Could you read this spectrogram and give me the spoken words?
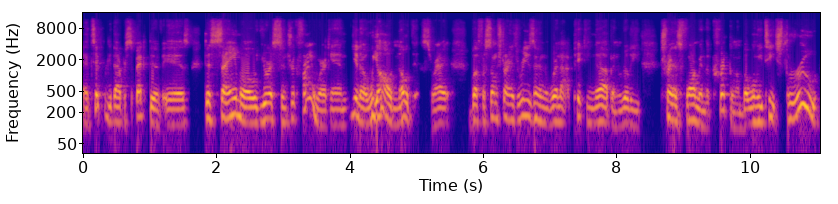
And typically that perspective is the same old Eurocentric framework. And, you know, we all know this, right? But for some strange reason, we're not picking up and really transforming the curriculum. But when we teach through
